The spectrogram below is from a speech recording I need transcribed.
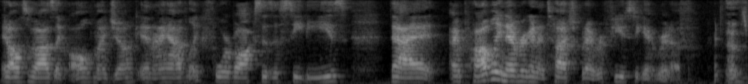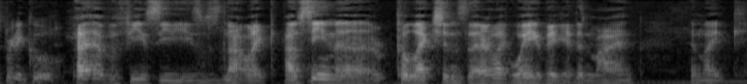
it also has like all of my junk, and I have like four boxes of CDs that I'm probably never gonna touch, but I refuse to get rid of. That's pretty cool. I have a few CDs. It's not like I've seen uh, collections that are like way bigger than mine, and like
